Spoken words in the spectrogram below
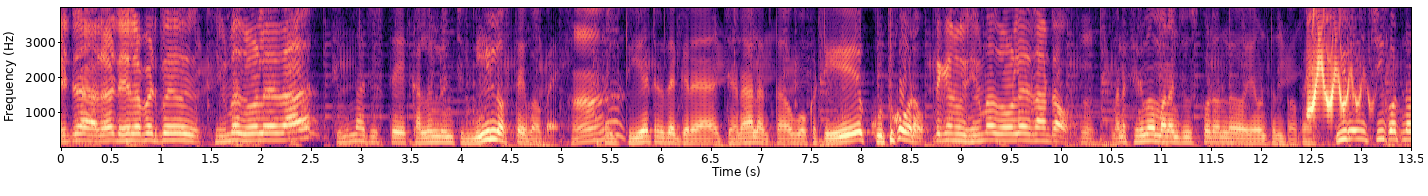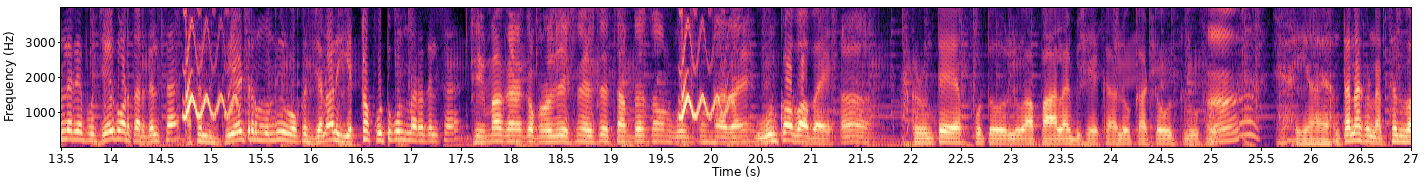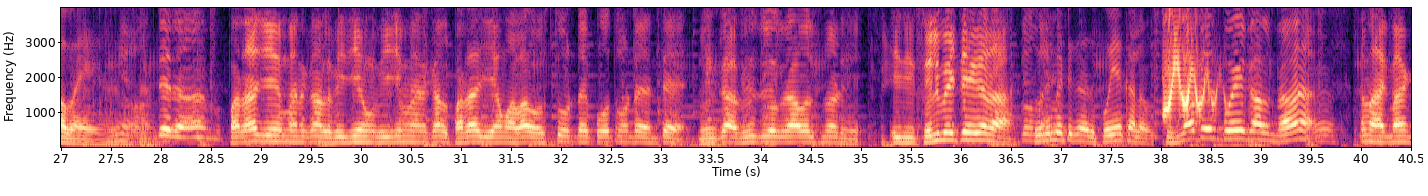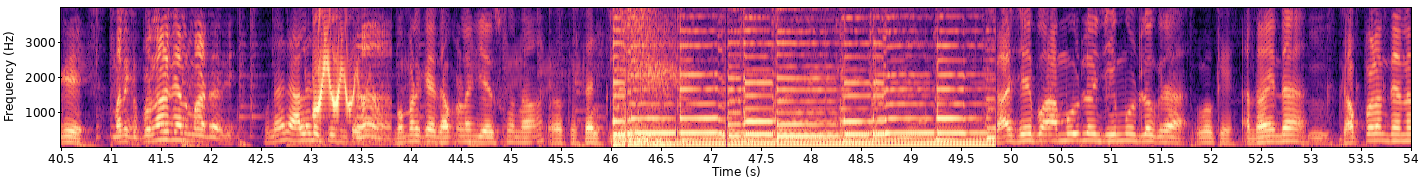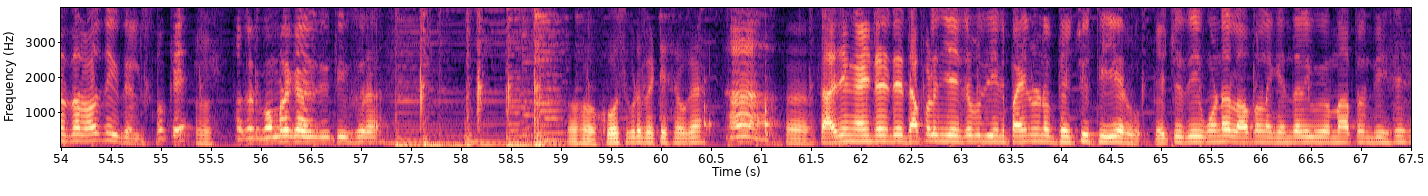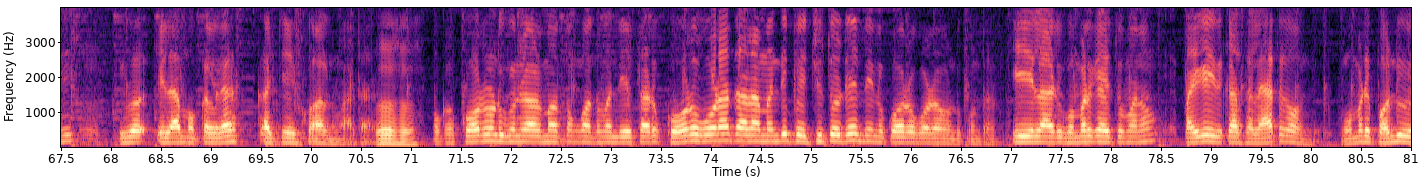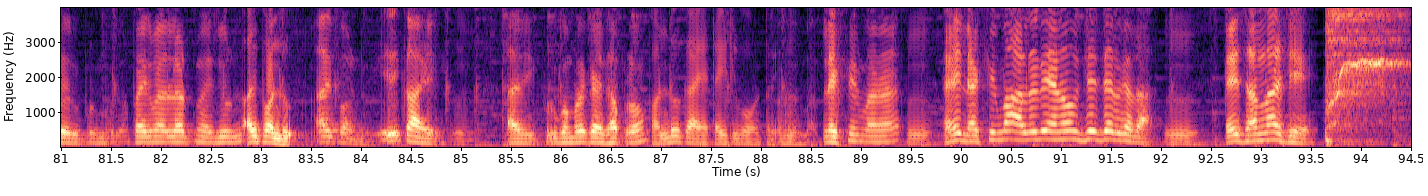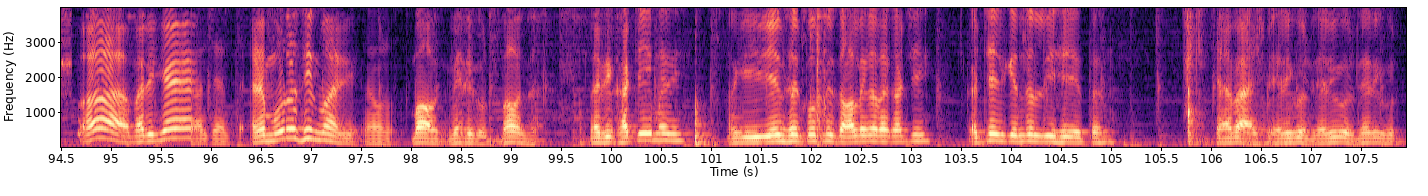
ఏంట్రా అలా డేలా పడిపోయావు సినిమా చూడలేదా? సినిమా చూస్తే కళ్ళ నుంచి నీళ్ళు వస్తాయి బాబాయ్. అసలు థియేటర్ దగ్గర జనాలంతా ఒకటే కుట్టుకోవడం. అందుకే నువ్వు సినిమా చూడలేదు అంటావు? మన సినిమా మనం చూసుకోవడంలో ఏముంటుంది బాబాయ్? ఈ రోజు చీ వాళ్ళే రేపు జే కొడతారు తెలుసా? అసలు థియేటర్ ముందు ఒక జనాలు ఎట్లా కొట్టుకుంటున్నారో తెలుసా? సినిమా కనుక ప్రొజెక్షన్ వేస్తే చంపేస్తాం అనుకుంటున్నారా? ఊరుకో బాబాయ్. అక్కడ ఉంటే ఫోటోలు ఆ పాలాభిషేకాలు కటౌట్లు అయ్యా అంతా నాకు నచ్చదు బాబాయ్. అంతేరా. పరాజయం వెనకాల విజయం విజయం వెనకాల పరాజయం అలా వస్తూ ఉంటాయి పోతూ ఉంటాయి అంతే. నువ్వు ఇంకా అభివృద్ధిలోకి రావాల్సినాడు ఇది తొలిమెట్టే కదా. తొలిమెట్టు కాదు పోయే కాలం. సినిమా పేరు పోయే కాలం రా. మనకి మనకి పునాది అనమాట అది. పునాది ఆల్రెడీ గుమ్మడికాయ దప్పడం చేసుకుందాం. ఓకే కానీ కాసేపు ఆ మూడ్లోంచి ఈ మూడ్లోకి రా. ఓకే. అర్థమైందా? దప్పడం తిన్న తర్వాత నీకు తెలుసు ఓకే? అక్కడ గుమ్మడికాయ తీసుకురా. ఓహో కోసి కూడా పెట్టేసావుగా? సహజంగా ఏంటంటే దప్పడం చేసేటప్పుడు దీని పైన ఉన్న పెచ్చు తీయరు. పెచ్చు తీయకుండా లోపల గింజలు మాత్రం తీసేసి ఇగో ఇలా ముక్కలుగా కట్ చేసుకోవాలన్నమాట. ఒక కూర వండుకునేవాడు మొత్తం కొంతమంది వేస్తారు కూర కూడా చాలా మంది పెచ్చుతోటే దీన్ని కూర కూడా వండుకుంటారు. ఇలాంటి గుమ్మడికాయతో మనం పైగా ఇది కాస్త లేతగా ఉంది. గుమ్మడి పండు వేరు. ఇప్పుడు పైన వెళ్ళాడుతున్నాయి చూడు. అది పండు. అది పండు. ఇది కాయ. అది ఇప్పుడు గుమ్మడికాయ దప్పడం పండు కాయ టైటిల్ బాగుంటుంది. Next cinema. Next cinema already announce చేశారు కదా. ఏ సన్నాసి. ఆ, మరి ఇంకే? అంతే అంతే. అదే మూడో సినిమా అది. అవును. బాగుంది వెరీ గుడ్ బాగుంది. మరి కట్ చేయి మరి. మనకి ఇది ఏం సరిపోతుంది? చాలదు కదా కట్ చేయి. కట్ చేసి గింజలు తీసే చెప్తాను. శాబాష్ very good very good very good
